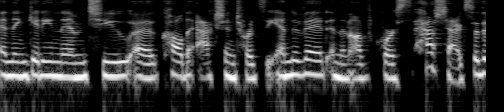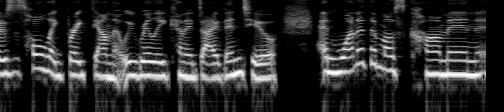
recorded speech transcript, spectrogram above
and then getting them to a call to action towards the end of it. And then, of course, hashtags. So there's this whole like breakdown that we really kind of dive into. And one of the most common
